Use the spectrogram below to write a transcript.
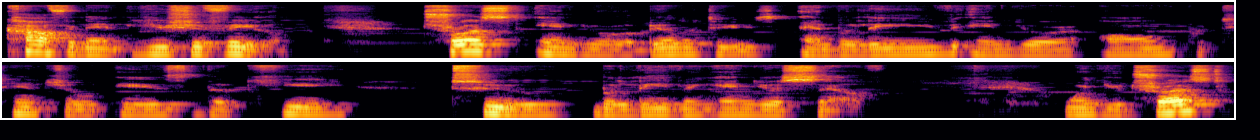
confident you should feel. Trust in your abilities and believe in your own potential is the key to believing in yourself. When you trust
